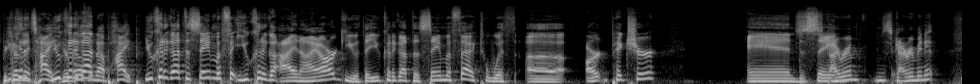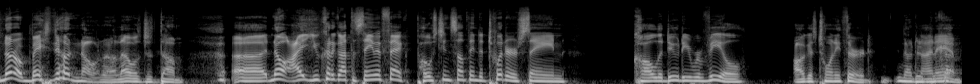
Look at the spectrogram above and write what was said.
Because coulda- it's hype. You You're coulda building got up hype. You could have got the same effect. You could have got, and I argue that you could have got the same effect with a art picture and saying Skyrim? Skyrim in it? No, no, ba- no, no, no. That was just dumb. Uh, no, I you could have got the same effect posting something to Twitter saying Call of Duty reveal August twenty third, No, dude, nine you a.m.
